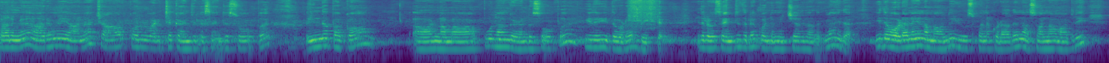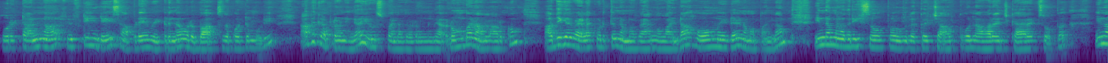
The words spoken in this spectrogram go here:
பாருங்கள் அருமையான சார்கோல் வடித்த கஞ்சியில் செஞ்ச சோப்பு. இந்த பக்கம் நம்ம பூலாங்கிழங்கு சோப்பு இது இதோட பிட்டு இதில் செஞ்சதில் கொஞ்சம் மிச்சம் இருந்ததுக்கெலாம் இதை இதை உடனே நம்ம வந்து யூஸ் பண்ணக்கூடாது. நான் சொன்ன மாதிரி ஒரு டென் ஆர் ஃபிஃப்டீன் டேஸ் அப்படியே விட்டுருங்க. ஒரு பாக்ஸில் போட்டு மூடி அதுக்கப்புறம் நீங்கள் யூஸ் பண்ண தொடங்குங்க. ரொம்ப நல்லாயிருக்கும். அதிக விலை கொடுத்து நம்ம வாங்க வேண்டாம். ஹோம்மேடு நம்ம பண்ணலாம். இந்த மாதிரி சோப்பு உங்களுக்கு சார்கோல் ஆரஞ்சு கேரட் சோப்பு இந்த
